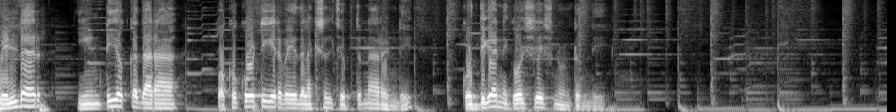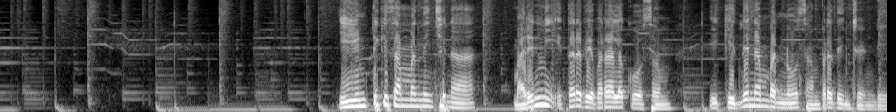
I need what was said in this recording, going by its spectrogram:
బిల్డర్ ఈ ఇంటి యొక్క ధర ఒక కోటి ఇరవై ఐదు లక్షలు చెప్తున్నారండి. కొద్దిగా నెగోషియేషన్ ఉంటుంది. ఈ ఇంటికి సంబంధించిన మరిన్ని ఇతర వివరాల కోసం ఈ కింది నెంబర్ను సంప్రదించండి.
